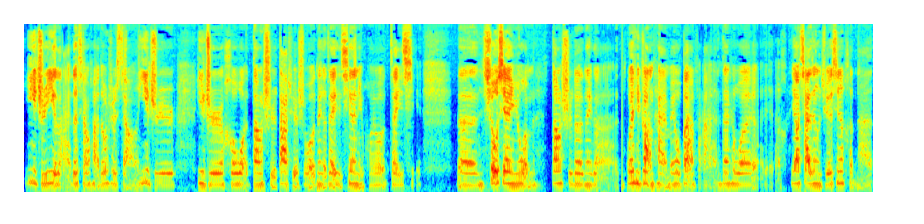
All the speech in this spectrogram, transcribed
一直以来的想法都是想一直一直和我当时大学时候那个在一起的女朋友在一起，呃，受限于我们当时的那个关系状态没有办法，但是我要下定决心很难。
